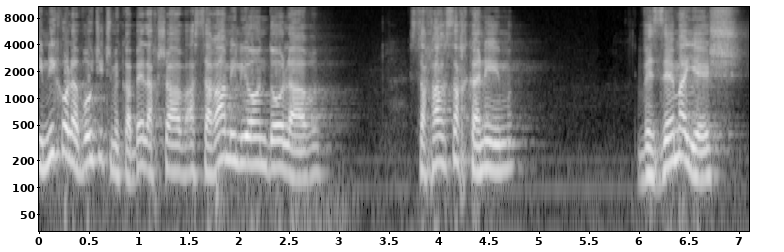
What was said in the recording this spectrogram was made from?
אם ניקולה וויצ'יץ' מקבל עכשיו עשרה מיליון דולר שכר שחקנים, וזה מה יש.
